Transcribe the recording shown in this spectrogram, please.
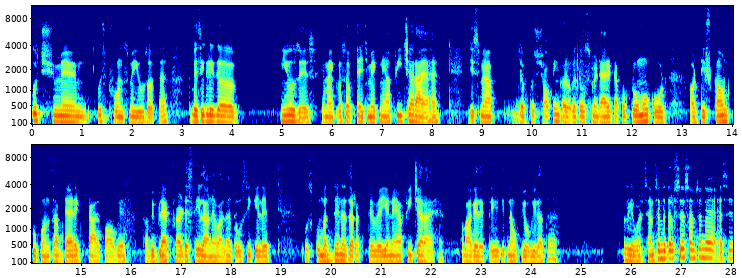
कुछ में, कुछ फ़ोन्स में यूज़ होता है। तो बेसिकली द न्यूज़ इज़ कि माइक्रोसॉफ्ट एज में एक नया फीचर आया है, जिसमें आप जब कुछ शॉपिंग करोगे तो उसमें डायरेक्ट आपको प्रोमो कोड और डिस्काउंट कूपन्स आप डायरेक्ट डाल पाओगे। अभी ब्लैक फ्राइडे सेल आने वाला है तो उसी के लिए उसको मद्देनज़र रखते हुए ये नया फीचर आया है। अब आगे देखते हैं ये कितना उपयोगी रहता है। अगली बार सैमसंग की तरफ़ से सैमसंग ऐसे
